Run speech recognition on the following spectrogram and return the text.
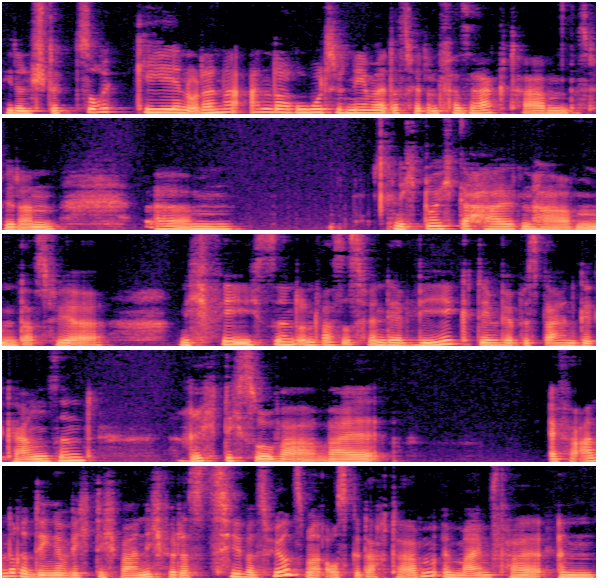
wieder ein Stück zurückgehen oder eine andere Route nehmen, dass wir dann versagt haben, dass wir dann ähm, nicht durchgehalten haben, dass wir nicht fähig sind. Und was ist, wenn der Weg, den wir bis dahin gegangen sind, richtig so war, weil er für andere Dinge wichtig war, nicht für das Ziel, was wir uns mal ausgedacht haben, in meinem Fall ein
